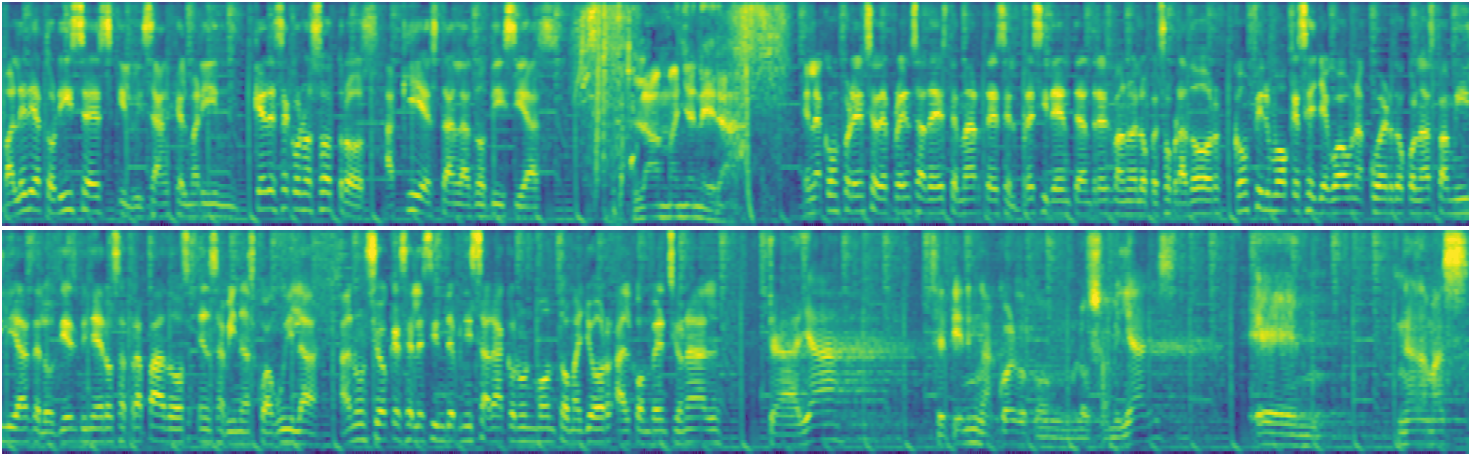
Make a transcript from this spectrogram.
Valeria Torices y Luis Ángel Marín. Quédese con nosotros, aquí están las noticias. La mañanera. En la conferencia de prensa de este martes, el presidente Andrés Manuel López Obrador confirmó que se llegó a un acuerdo con las familias de los 10 mineros atrapados en Sabinas, Coahuila. Anunció que se les indemnizará con un monto mayor al convencional. Ya se tiene un acuerdo con los familiares. Eh, nada más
